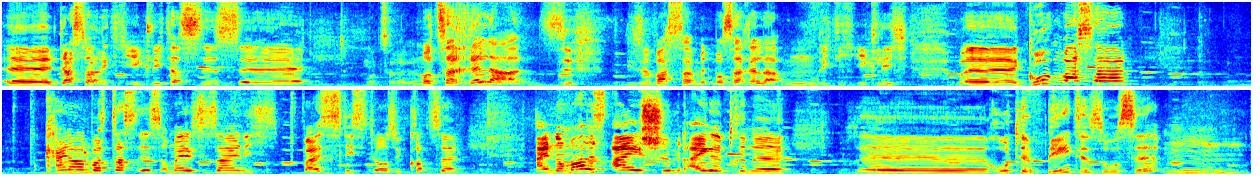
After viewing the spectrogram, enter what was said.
Äh, das war richtig eklig. Das ist äh, Mozzarella. Mozzarella. Siff. Diese Wasser mit Mozzarella. Mh, richtig eklig. Äh, Gurkenwasser. Keine Ahnung, was das ist, um ehrlich zu sein. Ich weiß es nicht. Sieht aus wie Kotze. Ein normales Ei, schön mit Eigelb drinne. Äh, rote Beete-Soße. Mh.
